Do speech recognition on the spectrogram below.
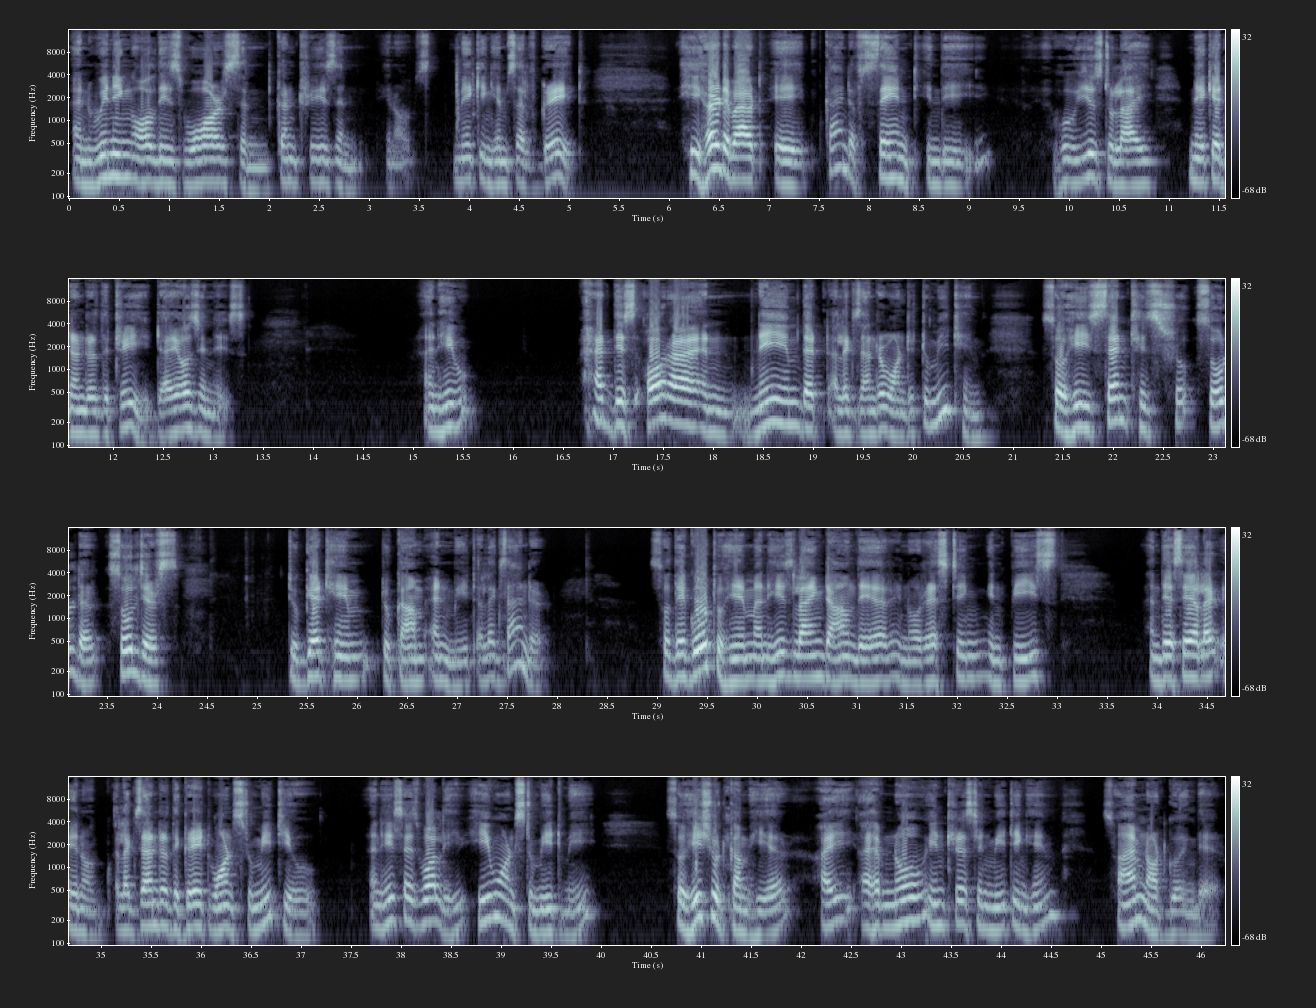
and winning all these wars and countries and you know making himself great. He heard about a kind of saint in the who used to lie naked under the tree, Diogenes. And he had this aura and name that Alexander wanted to meet him. So he sent his soldier, soldiers to get him to come and meet Alexander. So they go to him and he's lying down there, you know, resting in peace. And they say, you know, Alexander the Great wants to meet you. And he says, well, he, he wants to meet me. So he should come here. I, I have no interest in meeting him. So I'm not going there.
